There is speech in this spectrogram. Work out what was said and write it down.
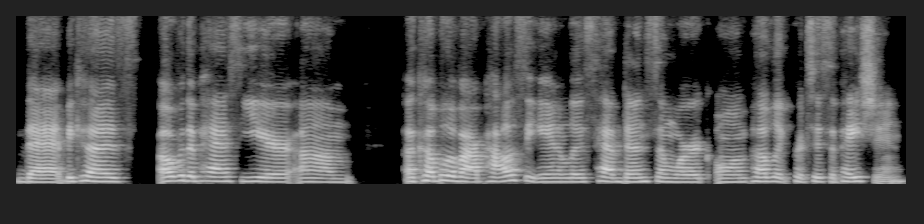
that because over the past year, um, a couple of our policy analysts have done some work on public participation.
